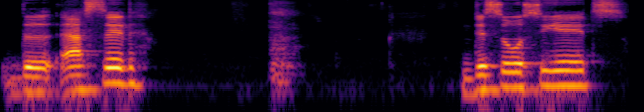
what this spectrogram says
the acid dissociates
